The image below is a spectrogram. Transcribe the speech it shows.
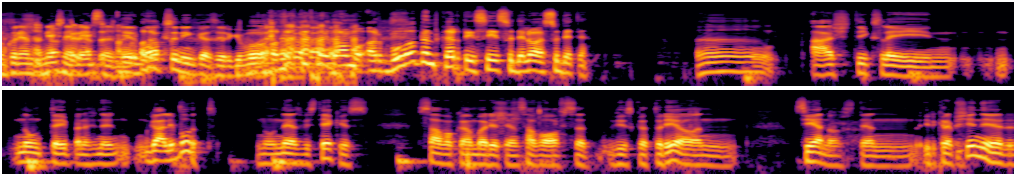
Konkurentų niekas nemėgsta. Ir boksininkas irgi buvo. O tai įdomu, ar buvo bent kartą jisai sudėliojo sudėti? Uh, Aš tiksliai, nu taip, aš ne, gali būti. Nu, nes vis tiek jis savo kambarį, ten savo ofisą viską turėjo ant sienos, ten ir krepšinį, ir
